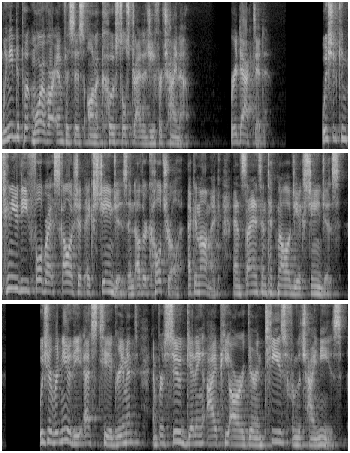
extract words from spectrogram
We need to put more of our emphasis on a coastal strategy for China. Redacted. We should continue the Fulbright Scholarship exchanges and other cultural, economic, and science and technology exchanges. We should renew the ST agreement and pursue getting IPR guarantees from the Chinese,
